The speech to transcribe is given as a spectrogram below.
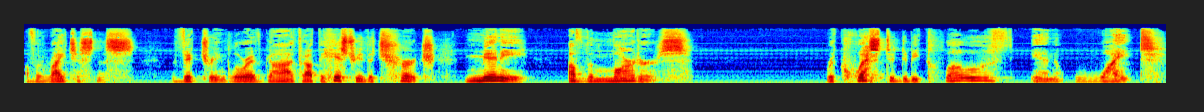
of the righteousness, victory, and glory of God. Throughout the history of the church, many of the martyrs requested to be clothed in white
